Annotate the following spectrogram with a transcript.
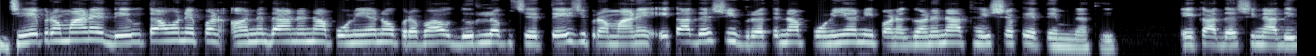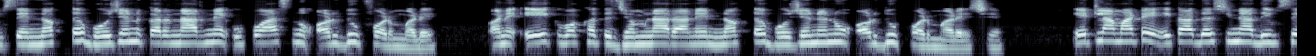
જે પ્રમાણે દેવતાઓને પણ અન્નદાનના પુણ્યનો પ્રભાવ દુર્લભ છે, તે જ પ્રમાણે એકાદશી વ્રતના પુણ્યની પણ ગણના થઈ શકે તેમ નથી. એકાદશીના દિવસે નક્ત ભોજન કરનારને ઉપવાસનું અડધું ફળ મળે અને એક વખત જમનારાને નક્ત ભોજનનું અડધું ફળ મળે છે. એટલા માટે એકાદશીના દિવસે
